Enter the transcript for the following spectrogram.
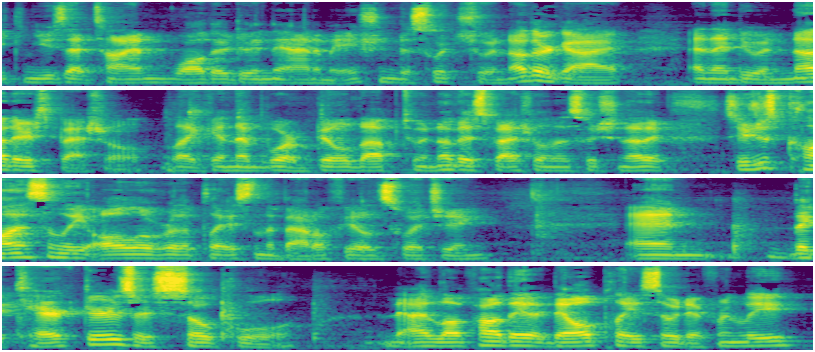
you can use that time while they're doing the animation to switch to another guy and then do another special, like and then or build up to another special and then switch another. So you're just constantly all over the place in the battlefield switching. And the characters are so cool. I love how they they all play so differently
